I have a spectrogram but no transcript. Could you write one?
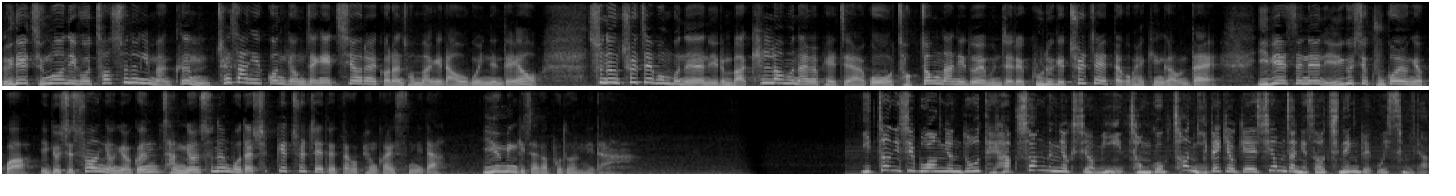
의대 증원 이후 첫 수능인 만큼 최상위권 경쟁에 치열할 거란 전망이 나오고 있는데요. 수능 출제본부는 이른바 킬러 문항을 배제하고 적정 난이도의 문제를 고르게 출제했다고 밝힌 가운데 EBS는 1교시 국어 영역과 2교시 수학 영역은 작년 수능보다 쉽게 출제됐다고 평가했습니다. 이유민 기자가 보도합니다. 2025학년도 대학 수학능력 시험이 전국 1,200여 개의 시험장에서 진행되고 있습니다.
